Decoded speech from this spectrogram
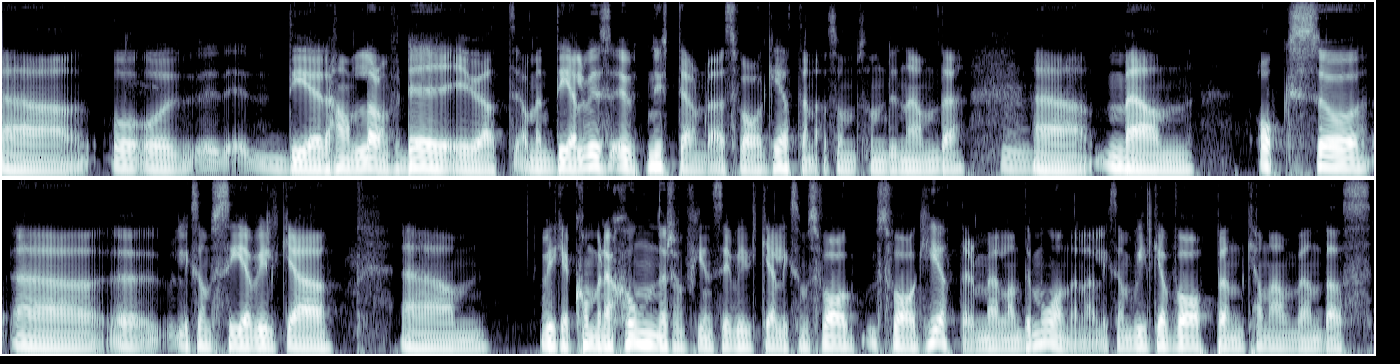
Eh, och, och det det handlar om för dig är ju att ja, men delvis utnyttja de där svagheterna som, som du nämnde. Mm. Eh, men också eh, liksom se vilka, ehm, vilka kombinationer som finns i vilka liksom svag, svagheter mellan demonerna. Liksom, vilka vapen kan användas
